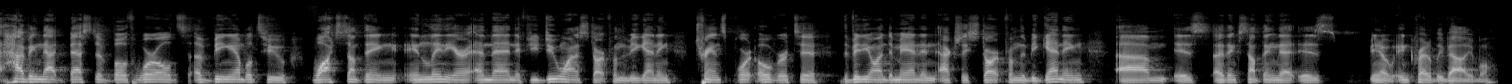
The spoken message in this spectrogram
having that best of both worlds of being able to watch something in linear, and then if you do want to start from the beginning, transport over to the video on demand and actually start from the beginning um, is, I think, something that is you know incredibly valuable.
